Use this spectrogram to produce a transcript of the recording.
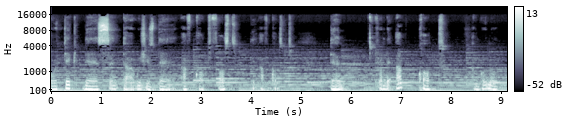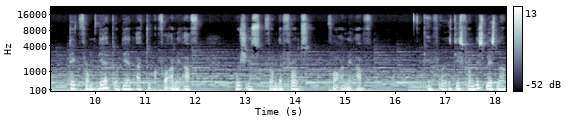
will take the center which is the half cut first the half cut then from the half cut i'm going to take from there to there. I took four and a half which is from the front four and a half. Okay from, it is from this place now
